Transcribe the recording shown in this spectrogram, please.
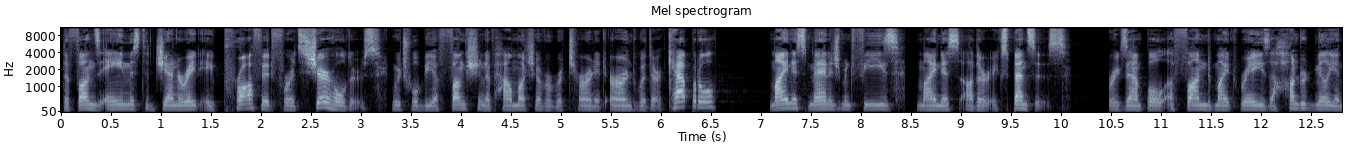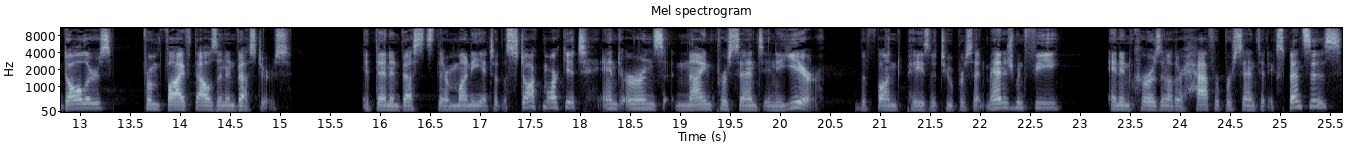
The fund's aim is to generate a profit for its shareholders, which will be a function of how much of a return it earned with their capital, minus management fees, minus other expenses. For example, a fund might raise $100 million from 5,000 investors. It then invests their money into the stock market and earns 9% in a year, the fund pays a 2% management fee and incurs another half a percent in expenses,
